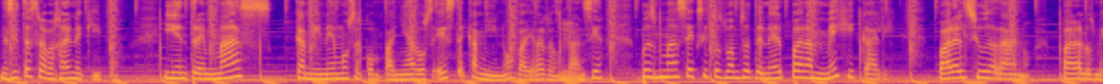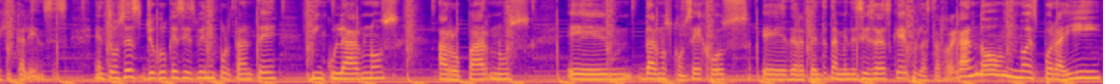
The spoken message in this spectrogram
Necesitas trabajar en equipo. Y entre más caminemos acompañados este camino, vaya la redundancia, pues más éxitos vamos a tener para Mexicali, para el ciudadano, para los mexicalenses. Entonces yo creo que sí es bien importante vincularnos, arroparnos, eh, darnos consejos, eh, de repente también decir, ¿sabes qué? Pues la estás regando, no es por ahí,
